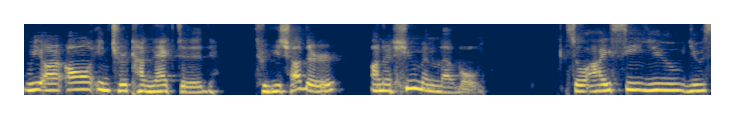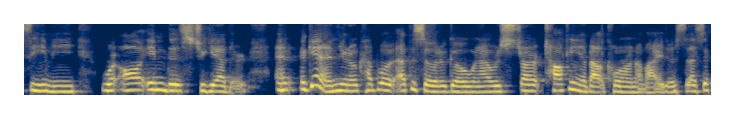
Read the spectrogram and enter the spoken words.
we are all interconnected to each other on a human level. So I see you, you see me. We're all in this together. And again, you know, a couple of episodes ago when I was start talking about coronavirus, I said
